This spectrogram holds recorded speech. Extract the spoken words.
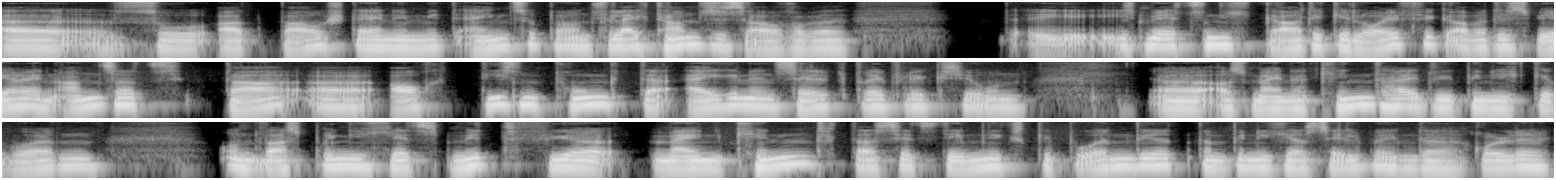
äh, so Art Bausteine mit einzubauen. Vielleicht haben sie es auch, aber äh, ist mir jetzt nicht gerade geläufig, aber das wäre ein Ansatz, da äh, auch diesen Punkt der eigenen Selbstreflexion äh, aus meiner Kindheit, wie bin ich geworden, und was bringe ich jetzt mit für mein Kind, das jetzt demnächst geboren wird, dann bin ich ja selber in der Rolle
